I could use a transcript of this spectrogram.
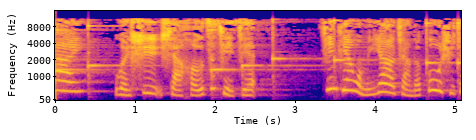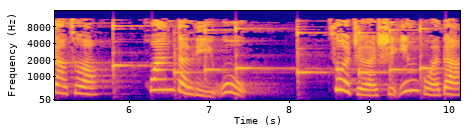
嗨，我是小猴子姐姐。今天我们要讲的故事叫做《欢的礼物》，作者是英国的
